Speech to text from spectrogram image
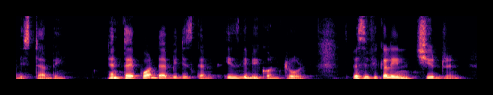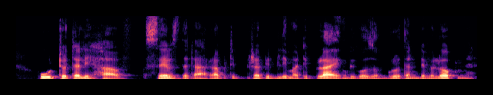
disturbing. And type 1 diabetes can easily be controlled, specifically in children who totally have cells that are rapid, rapidly multiplying because of growth and development.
